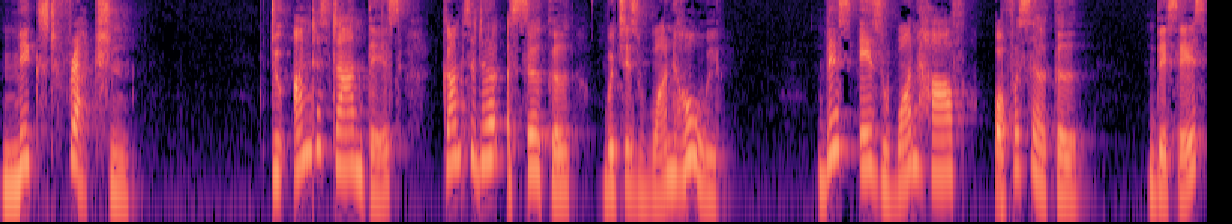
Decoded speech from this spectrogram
mixed fraction. To understand this, consider a circle which is one whole. This is one half of a circle. This is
